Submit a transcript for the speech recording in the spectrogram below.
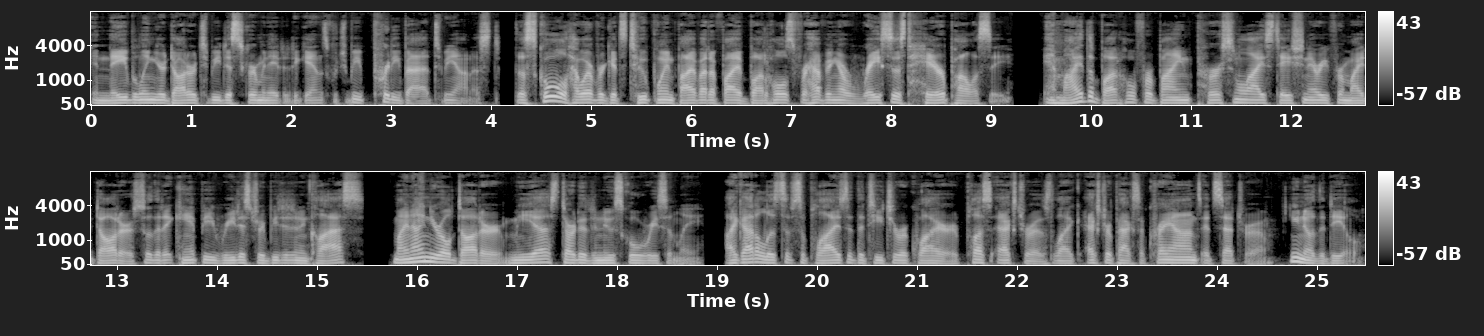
enabling your daughter to be discriminated against, which would be pretty bad to be honest. The school, however, gets 2.5 out of 5 buttholes for having a racist hair policy. Am I the butthole for buying personalized stationery for my daughter so that it can't be redistributed in class? My nine year old daughter, Mia, started a new school recently. I got a list of supplies that the teacher required, plus extras like extra packs of crayons, etc. You know the deal.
